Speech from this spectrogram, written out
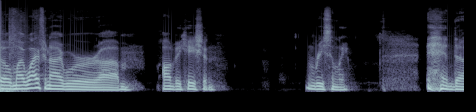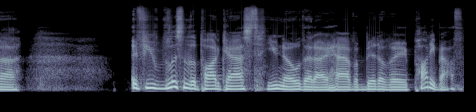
So my wife and I were um, on vacation recently, and uh, if you've listened to the podcast, you know that I have a bit of a potty mouth,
